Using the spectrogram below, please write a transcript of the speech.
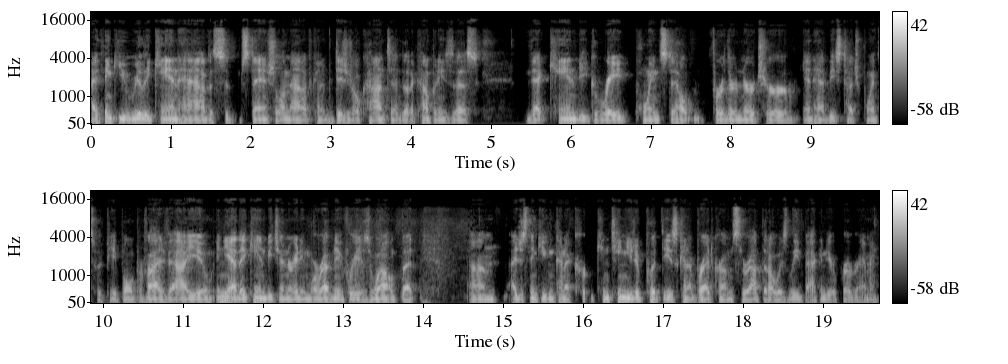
i think you really can have a substantial amount of kind of digital content that accompanies this that can be great points to help further nurture and have these touch points with people provide value and yeah they can be generating more revenue for you as well but um, I just think you can kind of c- continue to put these kind of breadcrumbs throughout that always lead back into your programming.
